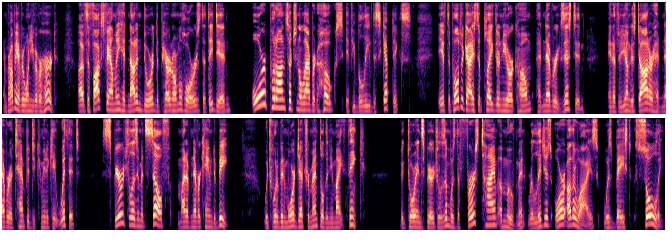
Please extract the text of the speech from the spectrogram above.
and probably everyone you've ever heard. Uh, if the Fox family had not endured the paranormal horrors that they did, or put on such an elaborate hoax, if you believe the skeptics, if the poltergeist that plagued their New York home had never existed, and if their youngest daughter had never attempted to communicate with it, spiritualism itself might have never came to be, which would have been more detrimental than you might think. Victorian spiritualism was the first time a movement, religious or otherwise, was based solely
